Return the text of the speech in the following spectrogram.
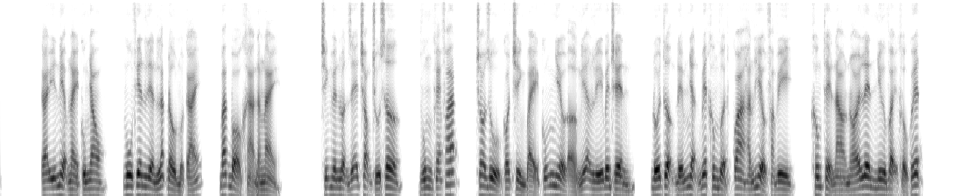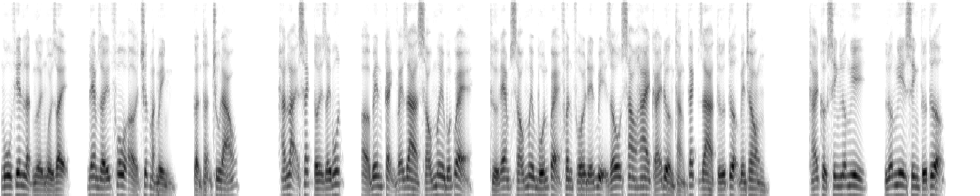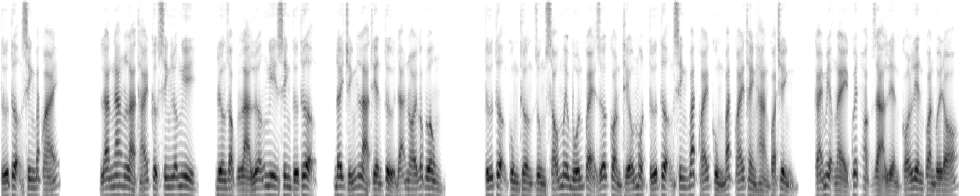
Cái ý niệm này cùng nhau, ngu phiên liền lắc đầu một cái, bác bỏ khả năng này. Trịnh huyền luận dễ trọng chú sơ, vung khẽ phát, cho dù có trình bày cũng nhiều ở nghĩa lý bên trên, đối tượng đếm nhận biết không vượt qua hắn hiểu phạm vi, không thể nào nói lên như vậy khẩu quyết. Ngu phiên lật người ngồi dậy, đem giấy phô ở trước mặt mình, cẩn thận chú đáo. Hắn lại xách tới giấy bút, ở bên cạnh vẽ ra sáu mươi bốn quẻ thử đem sáu mươi bốn quẻ phân phối đến bị dẫu sao hai cái đường thẳng tách ra tứ tượng bên trong. Thái cực sinh lưỡng nghi lưỡng nghi sinh tứ tượng tứ tượng sinh bát quái. Lan ngang là thái cực sinh lưỡng nghi, đường dọc là lưỡng nghi sinh tứ tượng, đây chính là thiên tử đã nói góc vông. Tứ tượng cùng thường dùng sáu mươi bốn quẻ giữa còn thiếu một tứ tượng sinh bắt quái cùng bắt quái thành hàng quá trình, cái miệng này quyết hoặc giả liền có liên quan với đó.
